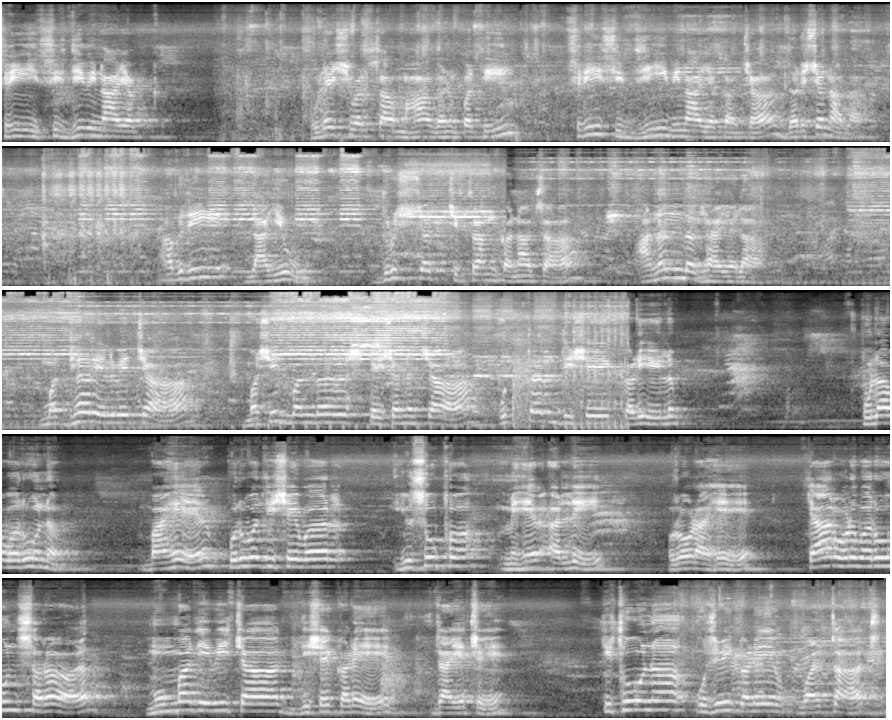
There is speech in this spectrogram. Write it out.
श्री सिद्धिविनायक भुलेश्वरचा महागणपती श्री सिद्धिविनायकाच्या दर्शनाला. अगदी लाईव दृश्य चित्रांकनाचा आनंद घ्यायला. मध्य रेल्वेच्या मशीद बंदर स्टेशनच्या उत्तर दिशेकडील पुलावरून बाहेर पूर्व दिशेवर युसुफ मेहेर अली रोड आहे. त्या रोडवरून सरळ मुंबादेवीच्या दिशेकडे जायचे. तिथून उजवीकडे वळताच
